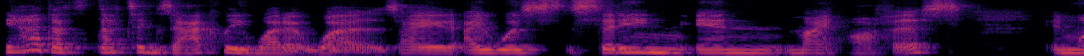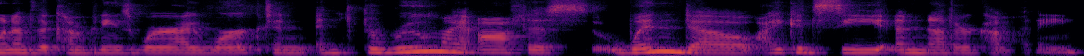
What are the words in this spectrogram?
Yeah, that's that's exactly what it was. I I was sitting in my office in one of the companies where I worked and and through my office window I could see another company.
